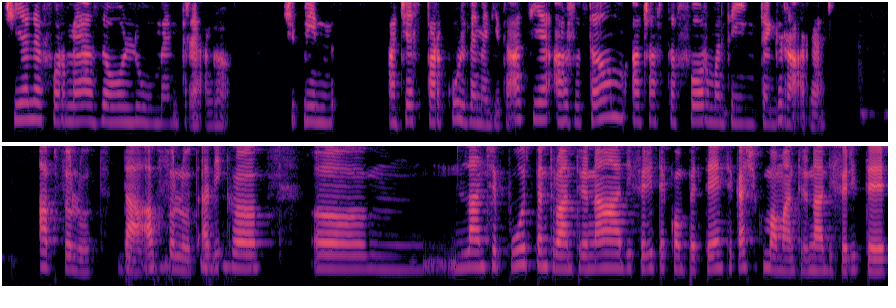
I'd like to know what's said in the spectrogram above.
și ele formează o lume întreagă. Și prin acest parcurs de meditație ajutăm această formă de integrare. Absolut, da, absolut. Adică um, la început, pentru a antrena diferite competențe, ca și cum am antrenat diferite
